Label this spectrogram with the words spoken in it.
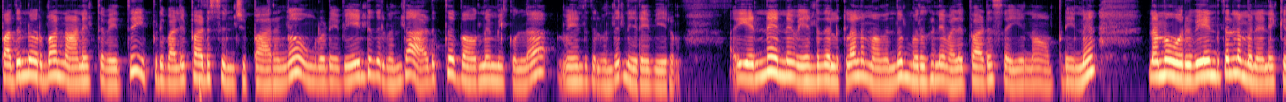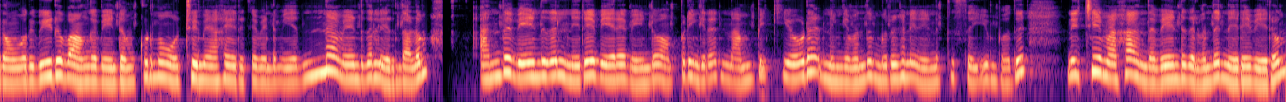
பதினோரு ரூபாய் நாணயத்தை வைத்து இப்படி வழிபாடு செஞ்சு பாருங்கள் உங்களுடைய வேண்டுதல் வந்து அடுத்த பௌர்ணமிக்குள்ளே வேண்டுதல் வந்து நிறைவேறும். என்ன என்ன வேண்டுதலுக்கெல்லாம் நம்ம வந்து முருகனை வழிபாடு செய்யணும் அப்படின்னு நம்ம ஒரு வேண்டுதல் நம்ம நினைக்கிறோம். ஒரு வீடு வாங்க வேண்டும் குடும்பம் ஒற்றுமையாக இருக்க வேண்டும். என்ன வேண்டுதல் இருந்தாலும் அந்த வேண்டுதல் நிறைவேற வேண்டும் அப்படிங்கிற நம்பிக்கையோடு நீங்கள் வந்து முருகனை நினைத்து செய்யும்போது நிச்சயமாக அந்த வேண்டுதல் வந்து நிறைவேறும்.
